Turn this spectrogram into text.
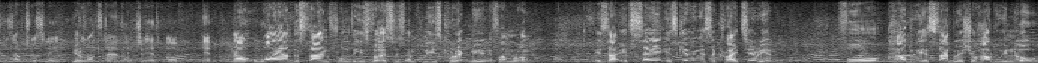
presumptuously, do Beautiful. not stand in dread of him. Now, what I understand from these verses, and please correct me if I'm wrong, is that it's saying it's giving us a criterion for how do we establish or how do we know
